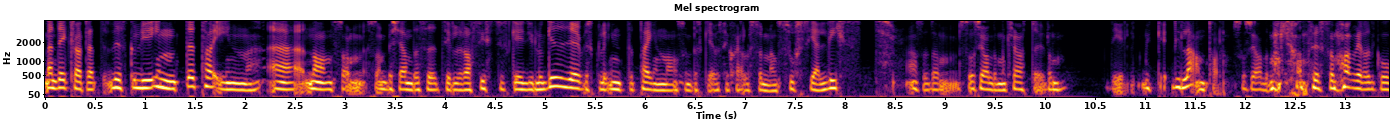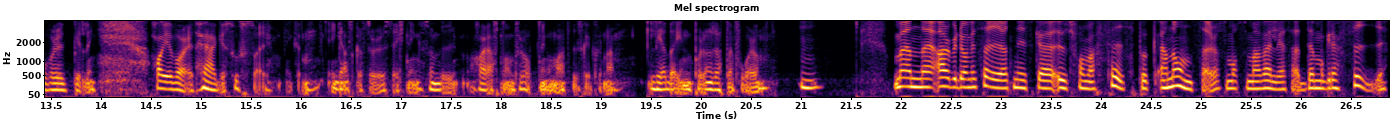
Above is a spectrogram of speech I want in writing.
Men det är klart att vi skulle ju inte ta in eh, någon som, som bekände sig till rasistiska ideologier. Vi skulle inte ta in någon som beskrev sig själv som en socialist. Alltså de socialdemokrater, de det är mycket lilla antal socialdemokrater som har velat gå vår utbildning har ju varit högersossar liksom, i ganska stor utsträckning som vi har haft någon förhoppning om att vi ska kunna leda in på den rätta fåren. Mm. Men eh, Arvid, om vi säger att ni ska utforma Facebook-annonser så måste man välja så demografi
